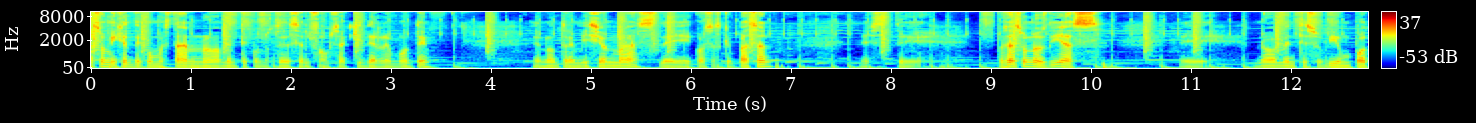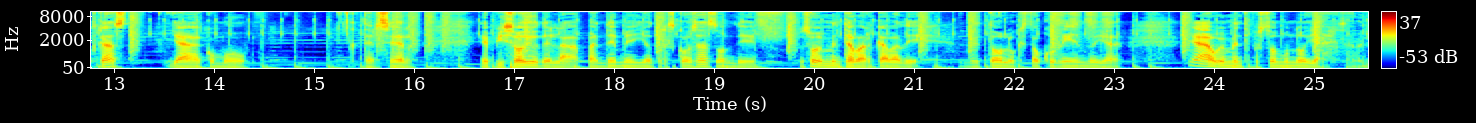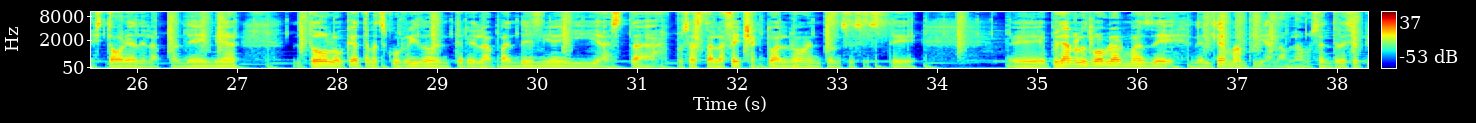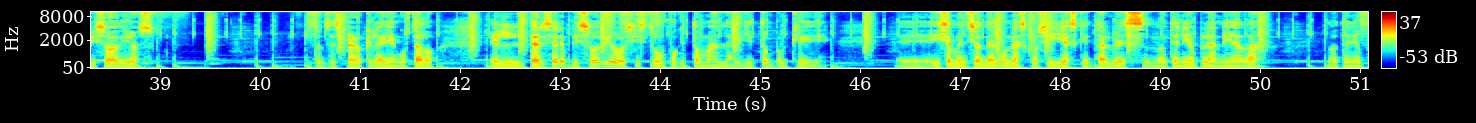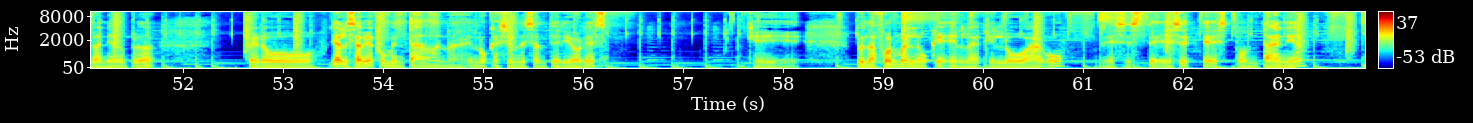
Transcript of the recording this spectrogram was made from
pasó mi gente? ¿Cómo están? Nuevamente con ustedes el Faust aquí de rebote. En otra emisión más de cosas que pasan. Este, pues hace unos días eh, nuevamente subí un podcast. Ya como tercer episodio de la pandemia y otras cosas. Donde pues obviamente abarcaba de, de todo lo que está ocurriendo. Ya, ya obviamente pues todo el mundo ya sabe la historia de la pandemia de todo lo que ha transcurrido entre la pandemia y hasta pues hasta la fecha actual, ¿no? Entonces, este eh, pues ya no les voy a hablar más de, del tema, pues ya lo hablamos en tres episodios. Entonces espero que le hayan gustado. El tercer episodio sí estuvo un poquito más larguito porque eh, hice mención de algunas cosillas que tal vez no tenía planeada. No tenía planeado, perdón. Pero ya les había comentado en, en ocasiones anteriores pues la forma en, lo que, en la que lo hago es, este, es espontánea.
